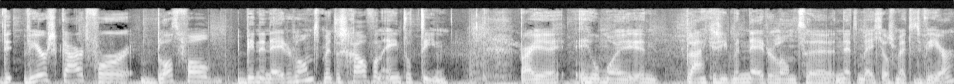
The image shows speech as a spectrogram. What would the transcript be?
we- weerskaart voor bladval binnen Nederland met een schaal van 1 tot 10. Waar je heel mooi een plaatje ziet met Nederland, eh, net een beetje als met het weer.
